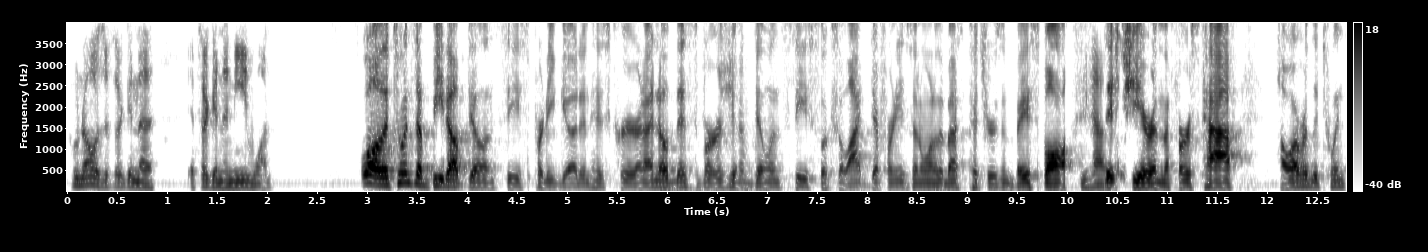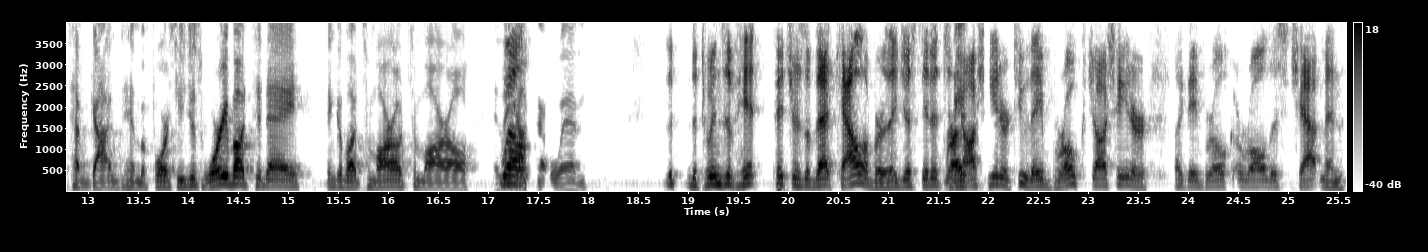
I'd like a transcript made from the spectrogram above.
who knows if they're going to if they're going to need one. Well, the Twins have beat up Dylan Cease pretty good in his career, and I know this version of Dylan Cease looks a lot different. He's been one of the best pitchers in baseball this year in the first half. However, the Twins have gotten to him before, so you just worry about today, think about tomorrow, tomorrow, and they well, got that win the, the Twins have hit pitchers of that caliber. They just did it to right. Josh Hader too. They broke Josh Hader like they broke Aroldis Chapman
